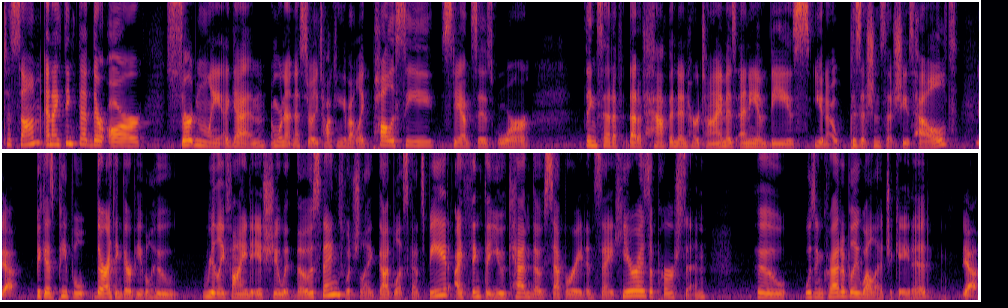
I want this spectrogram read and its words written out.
to some and I think that there are certainly again, and we're not necessarily talking about like policy stances or things that have that have happened in her time as any of these, you know, positions that she's held Yeah. because people there I think there are people who really find issue with those things, which like God bless Godspeed. I think that you can though separate and say here is a person who was incredibly well educated, Yeah.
